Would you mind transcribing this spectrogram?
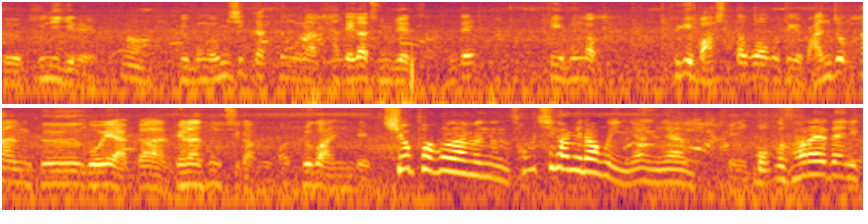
그 분위기를. 어. 그리고 뭔가 음식 같은 거나 다 내가 준비했잖아. 근데 되게 뭔가 되게 맛있다고 하고 되게 만족한 그거에 약간 괜한 성취감. 어, 별거 아닌데. 취업하고 나면은 성취감이라고 있냐? 그냥 그러니까. 먹고 살아야 되니까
